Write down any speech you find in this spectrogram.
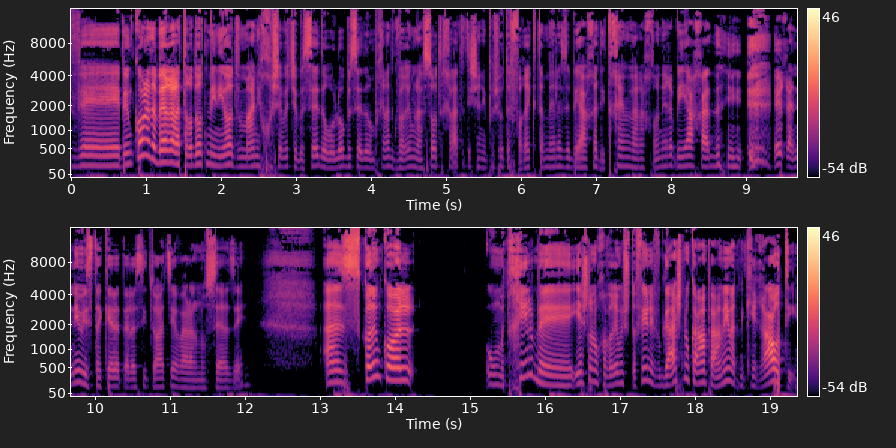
ובמקום לדבר על הטרדות מיניות ומה אני חושבת שבסדר או לא בסדר מבחינת גברים לעשות, החלטתי שאני פשוט אפרק את המייל הזה ביחד איתכם, ואנחנו נראה ביחד איך אני מסתכלת על הסיטואציה ועל הנושא הזה. אז קודם כל, הוא מתחיל ב... יש לנו חברים משותפים, נפגשנו כמה פעמים, את מכירה אותי.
